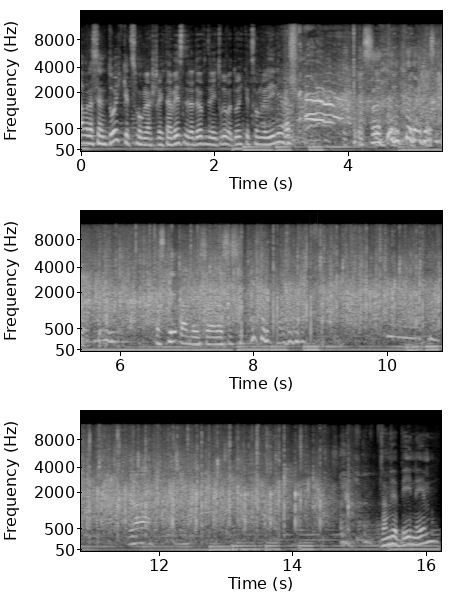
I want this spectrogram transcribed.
Aber das ist ja ein durchgezogener Strich. Da wissen Sie, da dürfen Sie nicht drüber. Durchgezogene Linie. Das, das, äh, das geht dann nicht so. Das ist, Sollen wir B nehmen?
